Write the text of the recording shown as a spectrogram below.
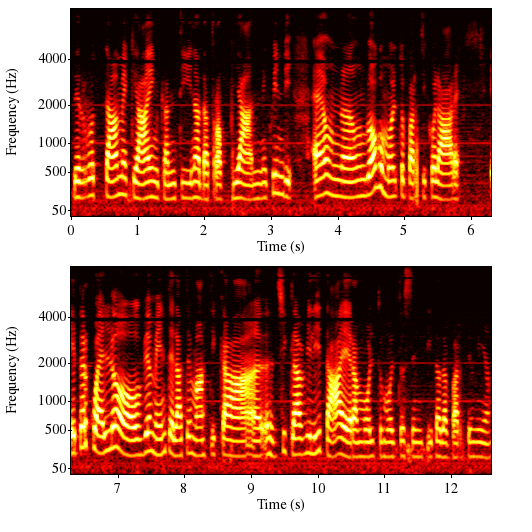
del rottame che ha in cantina da troppi anni, quindi è un, un luogo molto particolare. E per quello ovviamente la tematica eh, ciclabilità era molto molto sentita da parte mia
